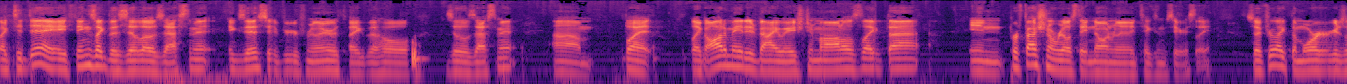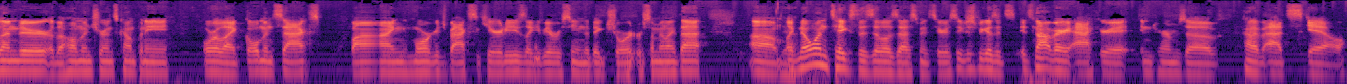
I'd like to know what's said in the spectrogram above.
like today, things like the Zillow's estimate exist if you're familiar with like the whole Zillow's estimate. Um, but like automated valuation models like that in professional real estate, no one really takes them seriously. So if you're like the mortgage lender or the home insurance company or like Goldman Sachs buying mortgage-backed securities, like have you ever seen The Big Short or something like that? Um, Yeah. Like no one takes the Zillow's estimate seriously just because it's it's not very accurate in terms of kind of at scale.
